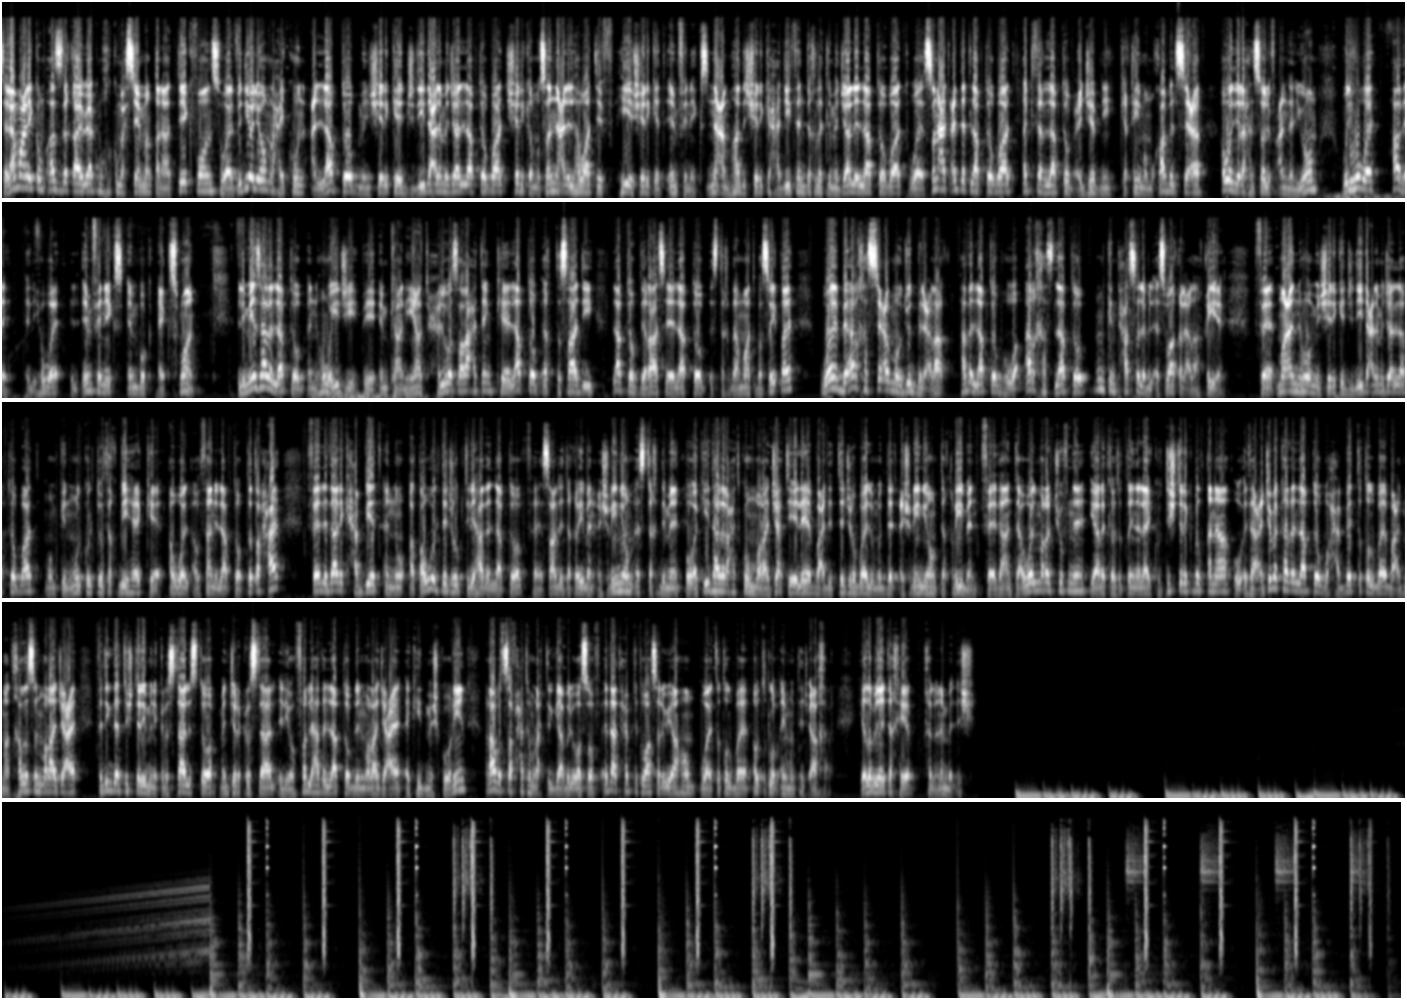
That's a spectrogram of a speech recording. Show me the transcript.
السلام عليكم أصدقائي وياكم أخوكم حسين من قناة Tech Phones وفيديو اليوم راح يكون عن لابتوب من شركة جديدة على مجال اللابتوبات شركة مصنعة للهواتف هي شركة Infinix نعم هذه الشركة حديثا دخلت لمجال اللابتوبات وصنعت عدة لابتوبات. أكثر لابتوب عجبني كقيمة مقابل سعر هو اللي راح نسولف عنه اليوم واللي هو هذا اللي هو ال Infinix Inbook X1 اللي يميز هذا اللابتوب انه هو يجي بإمكانيات حلوة صراحة كلابتوب اقتصادي لابتوب دراسة لابتوب استخدامات بسيطة وبأرخص سعر موجود بالعراق. هذا اللابتوب هو أرخص لابتوب ممكن تحصله بالأسواق العراقية. فمع إنه هو من شركة جديدة على مجال اللابتوبات ممكن مو الكل توثق بها كأول أو ثاني لابتوب تطرحه. فلذلك حبيت أنه أطول تجربتي لهذا اللابتوب فصار لي تقريبا 20 يوم أستخدمه وأكيد هذا راح تكون مراجعتي إليه بعد التجربة لمدة 20 يوم تقريبا. فإذا أنت أول مرة تشوفنا يا ريت لو تعطينا like وتشترك بالقناة. وإذا عجبك هذا اللابتوب وحبيت تطلبه بعد ما تخلص المراجعة فتقدر تشتري من Crystal Store متجر كريستال اللي يوفر لي هذا اللابتوب للمراجعة. أكيد مشكورين. رابط صفحتهم راح تلقاه بالوصف إذا تحب تتواصل وياهم وتطلبه أو تطلب أي منتج آخر. يلا بدون تاخير خلونا نبلش.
